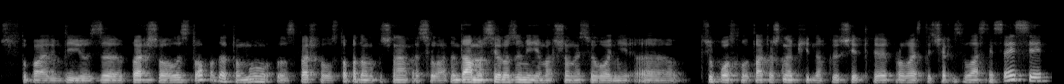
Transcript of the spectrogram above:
вступають в дію з 1 листопада, тому з 1 листопада ми починаємо працювати. Да, ми всі розуміємо, що на сьогодні е, цю послугу також необхідно включити, провести через власні сесії,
